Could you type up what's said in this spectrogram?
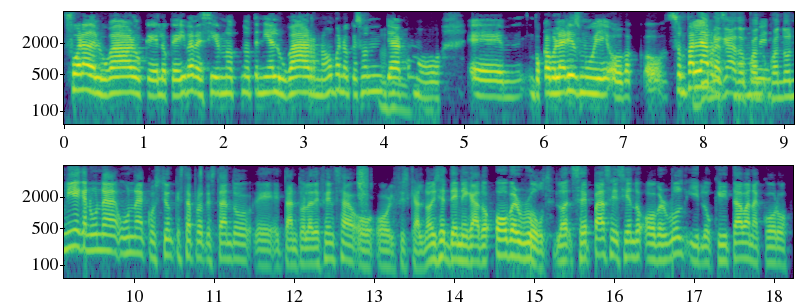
fuera de lugar o que lo que iba a decir no, no tenía lugar, ¿no? Bueno, que son ya como eh, vocabularios muy, o, son palabras. cuando, cuando, niegan una, una cuestión que está protestando eh, tanto la defensa o, el fiscal, ¿no? Dice denegado, overruled, se pasa diciendo overruled y lo gritaban a coro.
